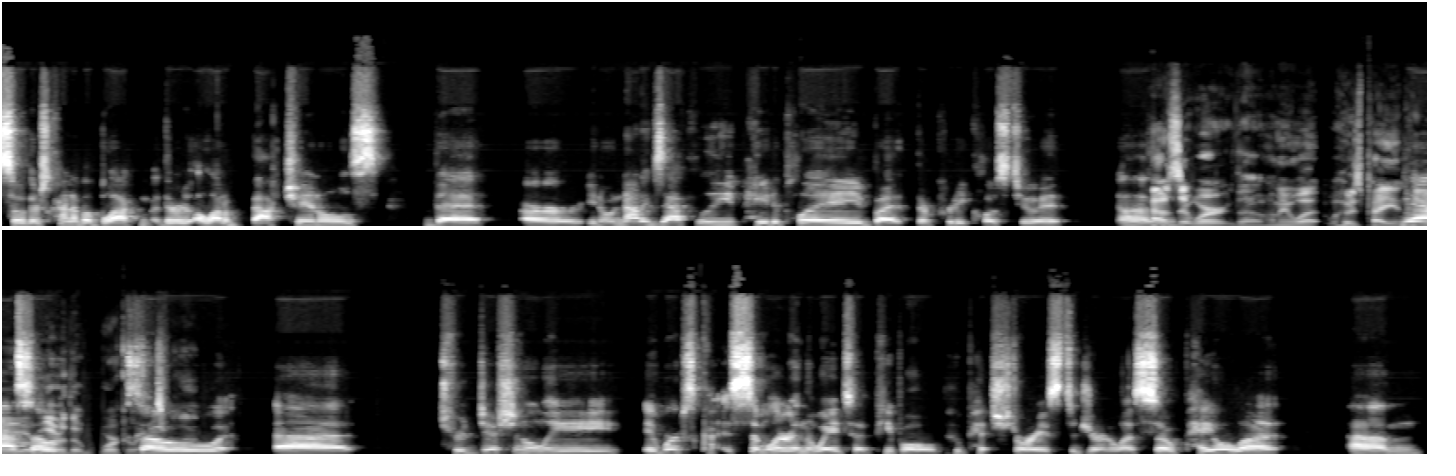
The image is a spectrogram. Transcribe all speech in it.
so there's kind of a black, there are a lot of back channels that are, you know, not exactly pay to play, but they're pretty close to it. Um, How does it work though? I mean, what who's paying Yeah, who, or so- what are the workarounds so uh, traditionally, it works similar in the way to people who pitch stories to journalists. So payola um,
